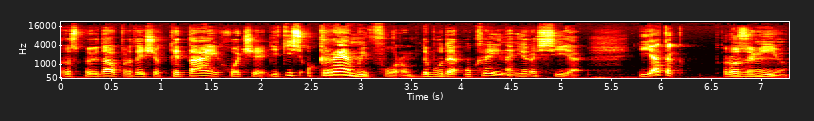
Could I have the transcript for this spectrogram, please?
розповідав про те, що Китай хоче якийсь окремий форум, де буде Україна і Росія. І я так розумію,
